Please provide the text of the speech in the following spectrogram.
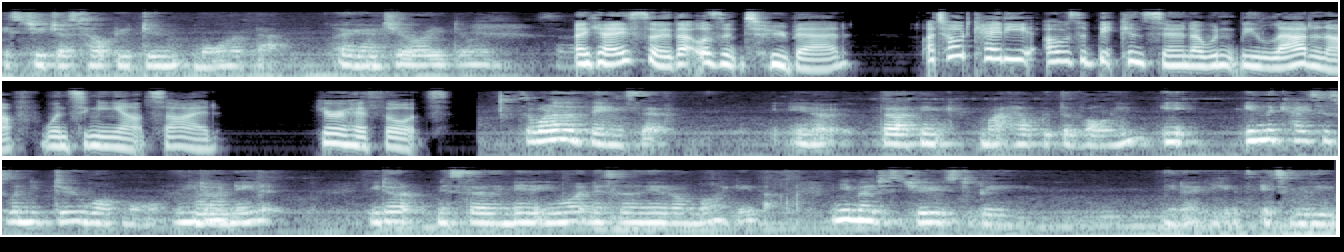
is to just help you do more of that, Okay. which you're already doing. So. Okay, so that wasn't too bad. I told Caity I was a bit concerned I wouldn't be loud enough when singing outside. Here are her thoughts. So one of the things that you know that I think might help with the volume, in the cases when you do want more and you don't need it, you don't necessarily need it. You won't necessarily need it on mic either, and you may just choose to be, you know, it's, it's really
